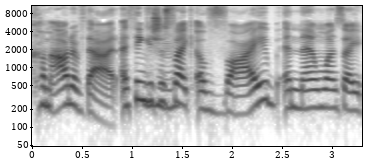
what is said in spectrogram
come out of that. I think it's just Mm-hmm. like a vibe. And then once I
